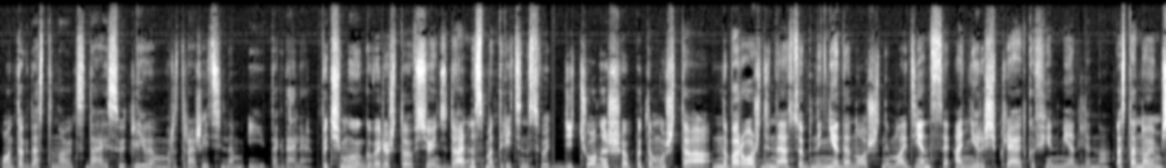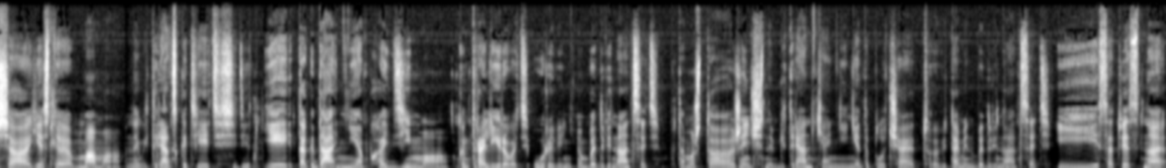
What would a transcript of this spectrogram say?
Он тогда становится, да, и суетливым, раздражительным и так далее. Почему я говорю, что все индивидуально, смотрите на своего детеныша, потому что новорожденные, особенно недоношенные младенцы, они расщепляют кофеин медленно. Остановимся, если мама на вегетарианской диете сидит, ей тогда необходимо контролировать уровень B12, потому что женщины-вегетарианки, они недополучают витамин B12, и и, соответственно,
